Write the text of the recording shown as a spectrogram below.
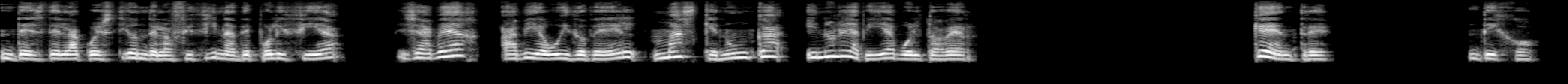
Desde la cuestion de la oficina de policía javert habia huido de él mas que nunca y no le habia vuelto á ver. Que entre dijo.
